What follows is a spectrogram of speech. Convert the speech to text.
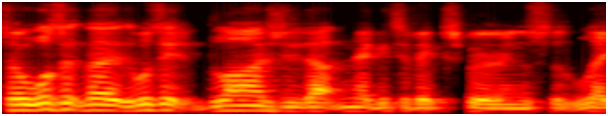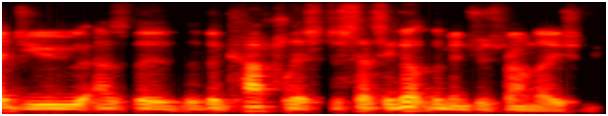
so was it was it largely that negative experience that led you as the, the, the catalyst to setting up the Mintridge Foundation?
